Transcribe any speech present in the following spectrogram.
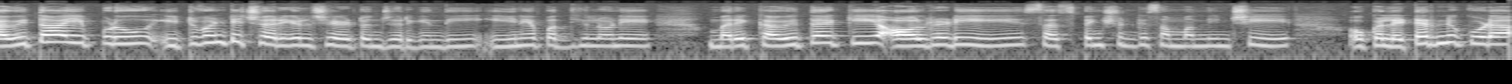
కవిత ఇప్పుడు ఇటువంటి చర్యలు చేయటం జరిగింది. ఈ నేపథ్యంలోనే మరి కవితకి ఆల్రెడీ సస్పెన్షన్కి సంబంధించి ఒక లెటర్ని కూడా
